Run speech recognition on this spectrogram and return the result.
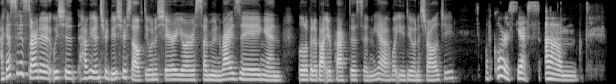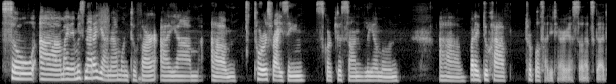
I guess to get started, we should have you introduce yourself. Do you want to share your sun, moon, rising, and a little bit about your practice and yeah, what you do in astrology? Of course, yes. Um, so uh, my name is Narayana Montúfar. I am um, Taurus rising, Scorpio sun, Leo moon, um, but I do have triple Sagittarius, so that's good.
